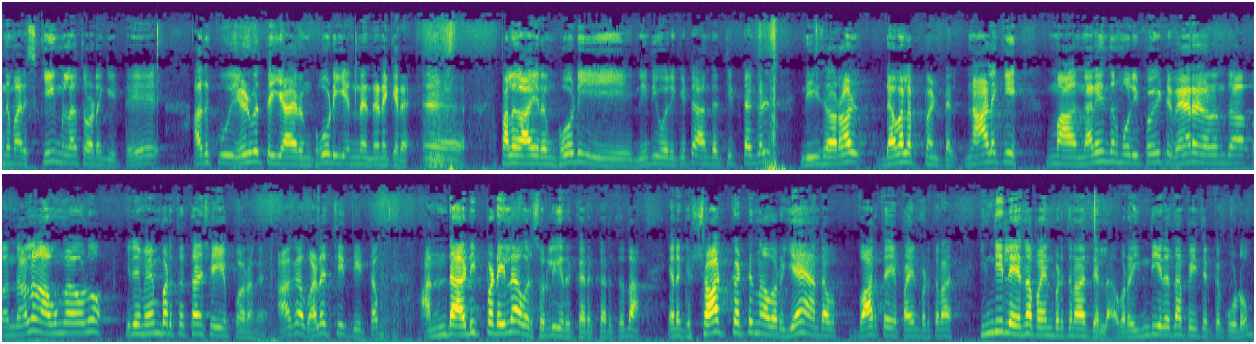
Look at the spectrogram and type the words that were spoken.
இந்த மாதிரி ஸ்கீம் எல்லாம் தொடங்கிட்டு அதுக்கு எழுபத்தையாயிரம் கோடி என்ன நினைக்கிறேன்? பல ஆயிரம் கோடி நிதி ஒதுக்கிட்டு அந்த திட்டங்கள் தீஸ் ஆர் ஆல் டெவலப்மெண்டல் நாளைக்கு நரேந்திர மோடி போயிட்டு வேற இருந்தா வந்தாலும் அவங்களும் இதை மேம்படுத்தத்தான் செய்ய போறாங்க. ஆக வளர்ச்சி திட்டம் அந்த அடிப்படையில் அவர் சொல்லி இருக்கிற கருத்து தான். எனக்கு ஷார்ட் கட்டுன்னு அவர் ஏன் அந்த வார்த்தையை பயன்படுத்தினார் ஹிந்தியில என்ன பயன்படுத்தினார் தெரியல. அவர் ஹிந்தியில தான் பேசியிருக்க கூடும்.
